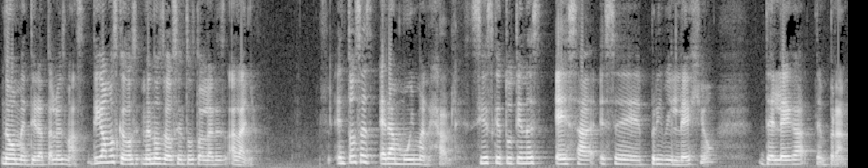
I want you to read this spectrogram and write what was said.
no, mentira, tal vez más. Digamos que menos de 200 dólares al año. Entonces era muy manejable. Si es que tú tienes esa, ese privilegio, delega temprano.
